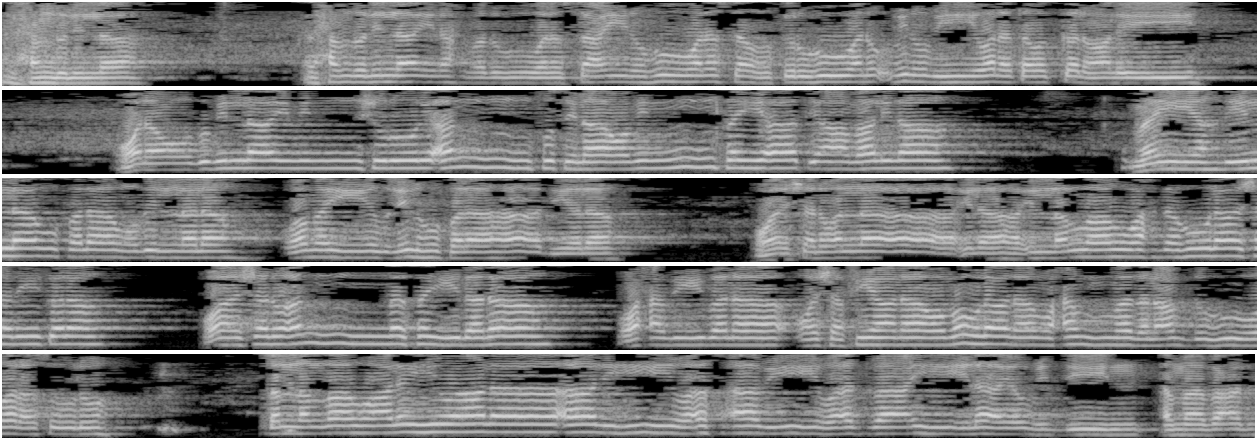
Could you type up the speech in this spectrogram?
الحمد لله الحمد لله نحمده ونستعينه ونستغفره ونؤمن به ونتوكل عليه، ونعوذ بالله من شرور أنفسنا ومن سيئات أعمالنا، من يهدي الله فلا مضل له، ومن يضلله فلا هادي له، وأشهد أن لا إله إلا الله وحده لا شريك له وأشهد أن سيدنا وحبيبنا وشفيعنا ومولانا محمدا عبده ورسوله صلى الله عليه وعلى آله وأصحابه وأتباعه إلى يوم الدين. أما بعد.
